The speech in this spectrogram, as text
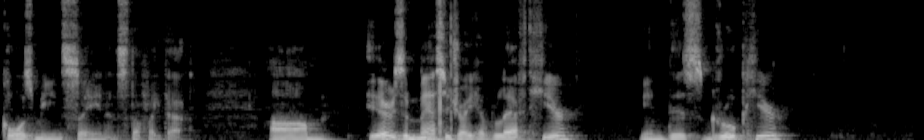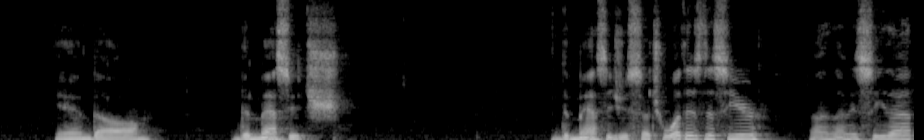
calls me insane and stuff like that. Um, there is a message I have left here in this group here, and. Um, the message the message is such what is this here uh, let me see that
